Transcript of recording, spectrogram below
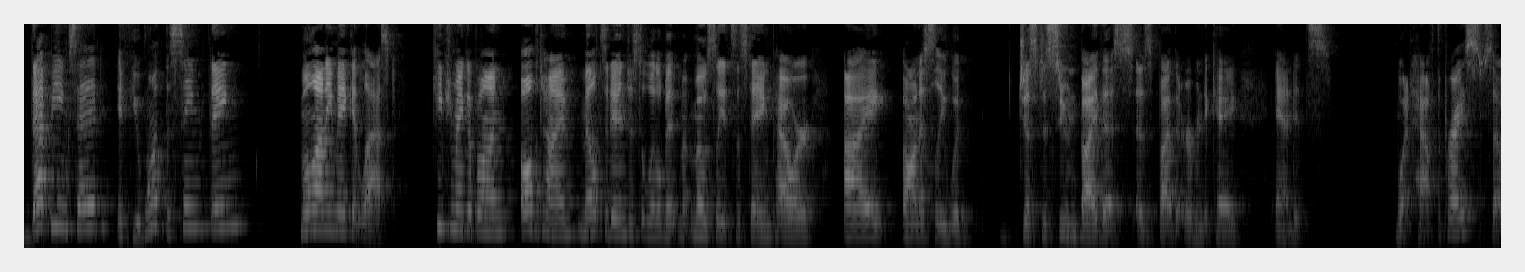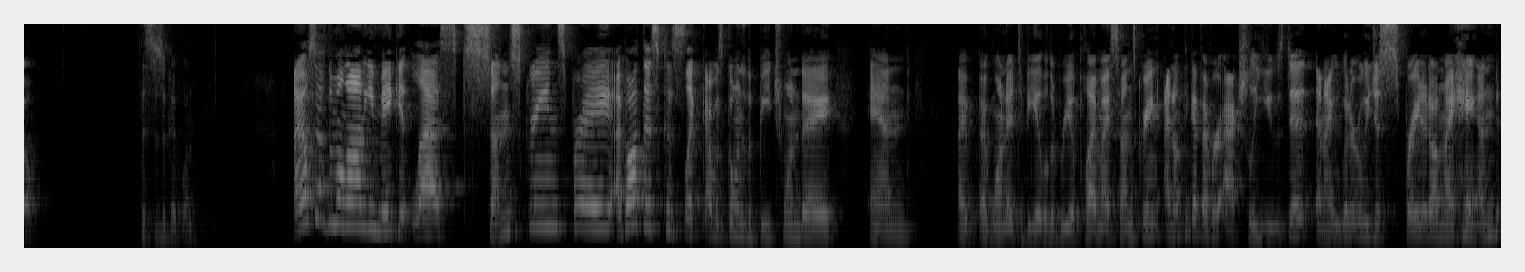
That being said, if you want the same thing, Milani Make It Last. Keeps your makeup on all the time, melts it in just a little bit, but mostly it's the staying power. I honestly would just as soon buy this as buy the Urban Decay, and it's, what, half the price? So this is a good one. I also have the Milani Make It Last sunscreen spray. I bought this because like I was going to the beach one day and I, I wanted to be able to reapply my sunscreen. I don't think I've ever actually used it, and I literally just sprayed it on my hand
